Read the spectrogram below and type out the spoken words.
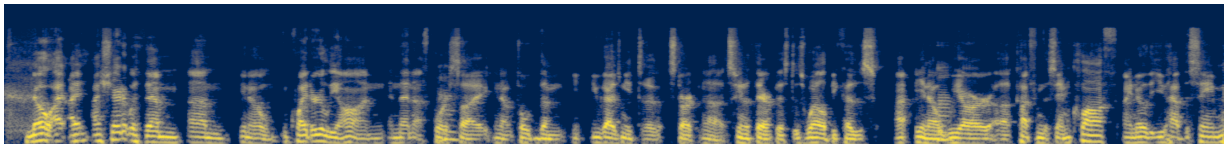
no I, I shared it with them um you know quite early on and then of course uh-huh. i you know told them you guys need to start uh, seeing a therapist as well because uh, you know uh-huh. we are uh, cut from the same cloth i know that you have the same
